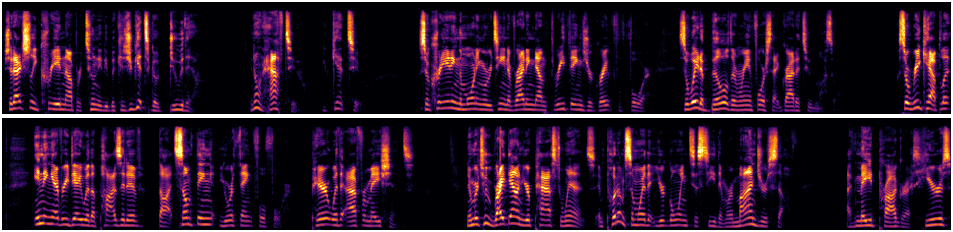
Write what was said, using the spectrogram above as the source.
Should actually create an opportunity because you get to go do them. You don't have to. You get to. So creating the morning routine of writing down 3 things you're grateful for. is a way to build and reinforce that gratitude muscle. So recap, let ending every day with a positive thought, something you're thankful for. Pair it with affirmations. Number two, write down your past wins and put them somewhere that you're going to see them. Remind yourself, I've made progress. Here's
